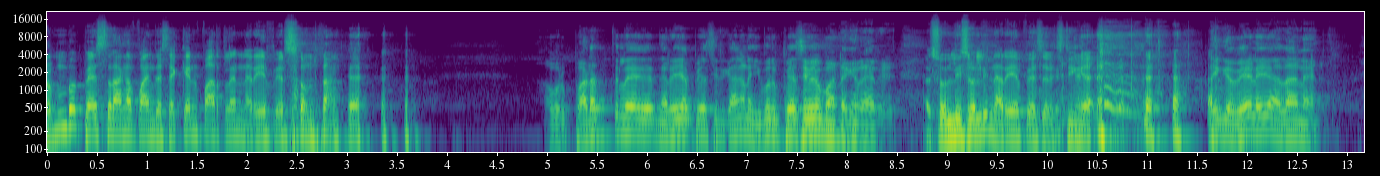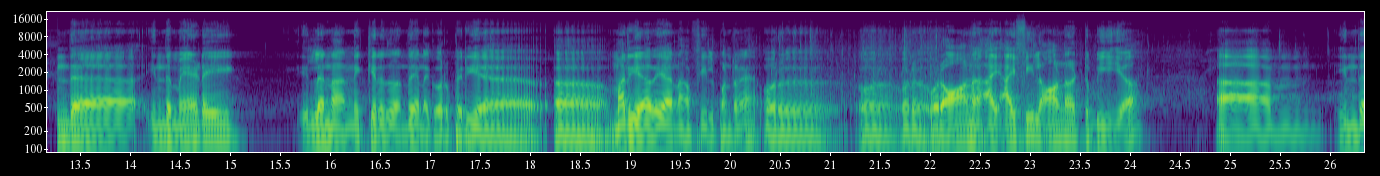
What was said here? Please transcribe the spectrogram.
ரொம்ப பேசுகிறாங்கப்பா இந்த செகண்ட் பார்ட்டில் நிறைய பேர் சொன்னாங்க. அவர் படத்தில் நிறைய பேசியிருக்காங்க. ஆனால் இவர் பேசவே மாட்டேங்கிறாரு. சொல்லி சொல்லி நிறைய பேச வச்சிட்டீங்க. எங்கள் வேலையே அதானே. இந்த இந்த மேடை இல்லை நான் நிற்கிறது வந்து எனக்கு ஒரு பெரிய மரியாதையாக நான் ஃபீல் பண்ணுறேன் ஒரு ஒரு ஒரு honour I I feel honour to be here இந்த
